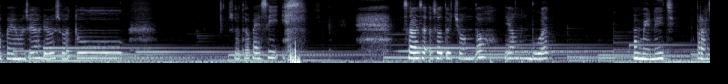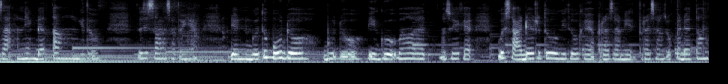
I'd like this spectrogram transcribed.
apa ya maksudnya? Adalah suatu suatu apa sih? Salah satu contoh yang buat memanage perasaan yang datang gitu. Itu sih salah satunya. Dan gue tuh bodoh bodoh bego banget. Maksudnya kayak gue sadar tuh gitu kayak perasaan perasaan suka datang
